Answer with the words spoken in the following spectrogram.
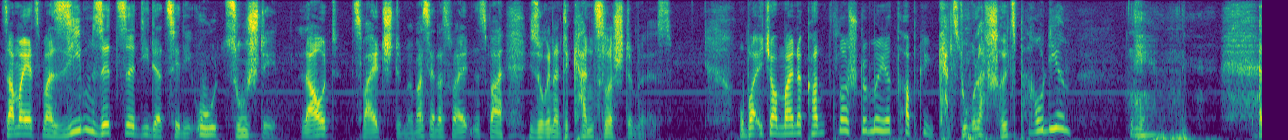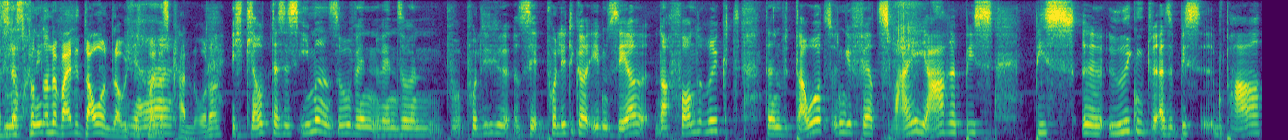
sagen wir jetzt mal, sieben Sitze, die der CDU zustehen. Laut Zweitstimme, was ja das Verhältnis war, die sogenannte Kanzlerstimme ist. Wobei ich ja meine Kanzlerstimme jetzt abgegeben. Kannst du Olaf Scholz parodieren? Nee. Also das Noch wird nicht. noch eine Weile dauern, glaube ich, bis Ja. man das kann, oder? Ich glaube, das ist immer so, wenn, wenn so ein Po- Politiker, Politiker eben sehr nach vorne rückt, dann dauert es ungefähr zwei Jahre, bis, bis äh, irgend, also bis ein paar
